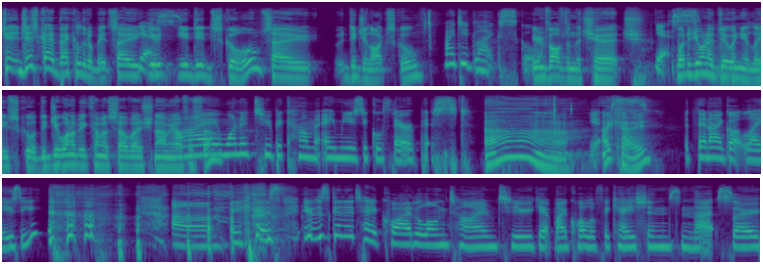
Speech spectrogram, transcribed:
good. Just go back a little bit. So Yes. you you did school. So did you like school? I did like school. You're involved in the church. Yes. What did you want to do when you leave school? Did you want to become a Salvation Army officer? I wanted to become a musical therapist. ah. Yes. Okay. But then I got lazy um, because it was going to take quite a long time to get my qualifications and that. So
